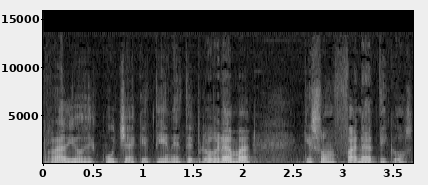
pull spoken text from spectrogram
radios escuchas que tiene este programa que son fanáticos.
